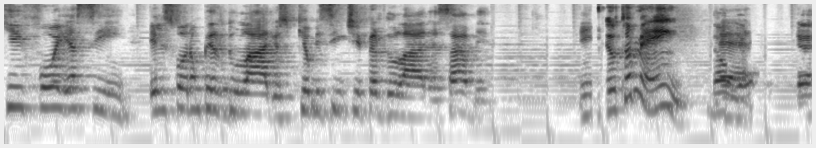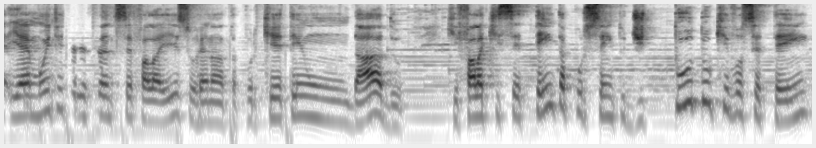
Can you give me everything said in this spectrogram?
que foi assim, eles foram perdulários, porque eu me senti perdulária, sabe? Eu também. Não, é. É, e é muito interessante você falar isso, Renata, porque tem um dado que fala que 70% de tudo que você tem,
